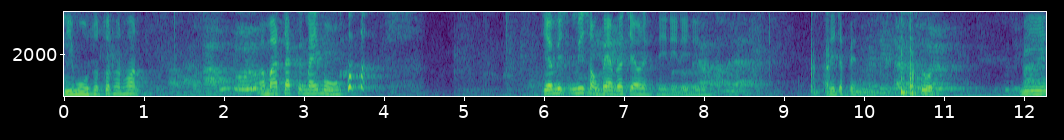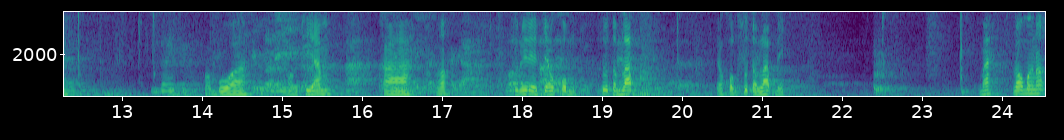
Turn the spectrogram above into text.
ดีหมูสดสดๆฮ้อนๆเอามาจากเครื่องในหมู เจลมีมีสองแบบแล้วเจลนี่นี่นี่นี่นี่อันนี้จะเป็นสูตร มีหอมบัวหอมเทียมคาเนาะสูตรนี้เนี่ยเจลขม สูตรตำรับ เจลขมสูตรตำรับนี่ มาลองเบิ่งเนาะ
